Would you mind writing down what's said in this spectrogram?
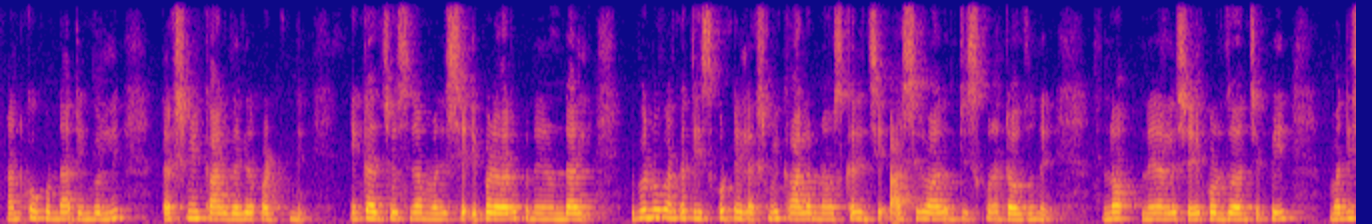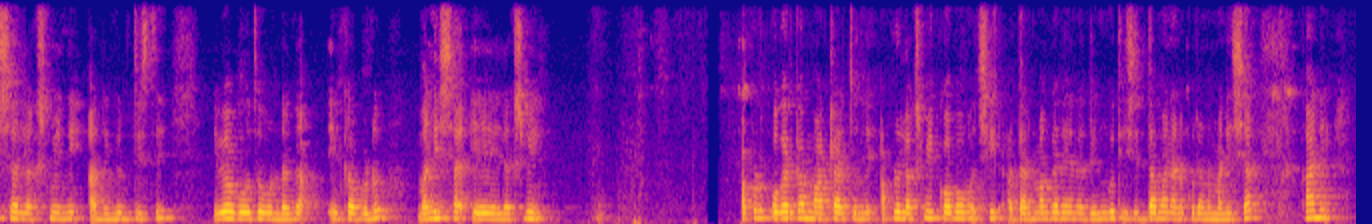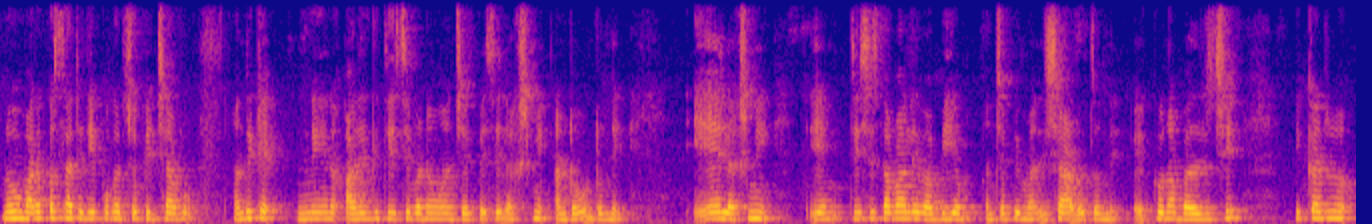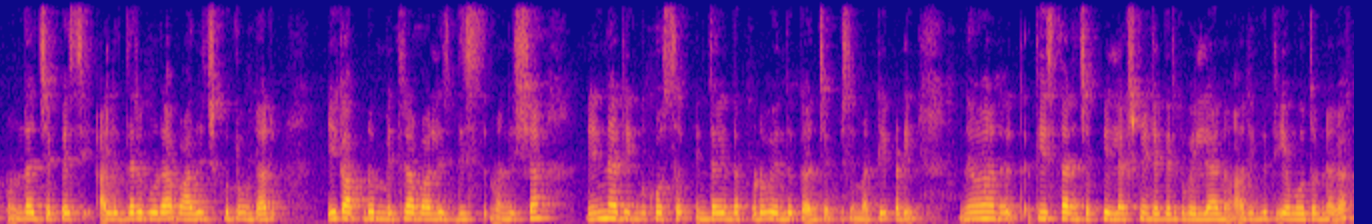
అనుకోకుండా రింగుల్ని లక్ష్మి కాలు దగ్గర పడుతుంది. ఇంకా చూసిన మనిషి ఇప్పటి వరకు నేను ఉండాలి. ఇప్పుడు నువ్వు కనుక తీసుకుంటే లక్ష్మి కాలం నమస్కరించి ఆశీర్వాదం తీసుకున్నట్టు అవుతుంది. నో నేను అలా చేయకూడదు అని చెప్పి మనీషా లక్ష్మిని ఆ రింగుని తీసి ఇవ్వబోతూ ఉండగా ఇంకప్పుడు మనీషా ఏ లక్ష్మి? అప్పుడు పొగరుగా మాట్లాడుతుంది. అప్పుడు లక్ష్మి కోపం వచ్చి ఆ ధర్మంగా నేను రింగు తీసిద్దామని అనుకున్నాను మనిష. కానీ నువ్వు మరొకసారి నీ పొగరు చూపించావు. అందుకే నేను ఆ రింగు తీసివ్వను అని చెప్పేసి లక్ష్మి అంటూ ఉంటుంది. ఏ లక్ష్మి? ఏం తీసిస్తావా లేవా బియ్యం? అని చెప్పి మనిష అడుగుతుంది. ఎక్కువ బదిలిచి ఇక్కడ ఉందని చెప్పేసి వాళ్ళిద్దరు కూడా వాదించుకుంటూ ఉంటారు. ఇక అప్పుడు మిత్ర వాళ్ళు దిస్ మనిష నిన్న రింగ్ కోసం ఇంత ఇంత పొడవు ఎందుకు అని చెప్పేసి మట్టి పడి నేను తీస్తానని చెప్పి లక్ష్మి దగ్గరికి వెళ్ళాను. ఆ రింగు తీయబోతుండగా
